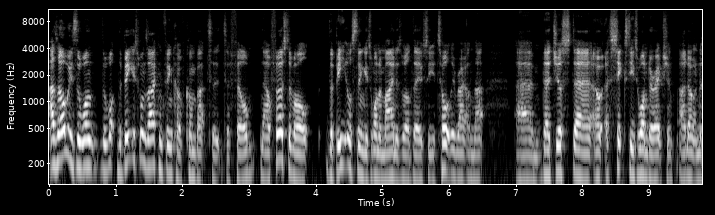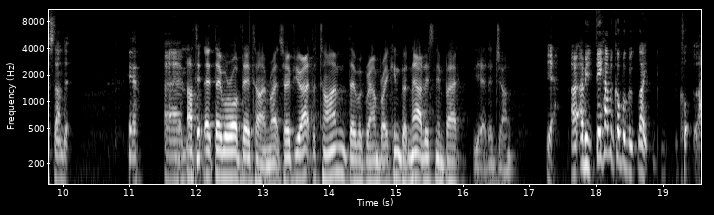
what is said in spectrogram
As always, the one, the one- the biggest ones I can think of come back to, to film. Now, first of all, the Beatles thing is one of mine as well, Dave. So you're totally right on that. Um, they're just uh, a, a '60s One Direction. I don't understand it. Yeah. Um, I think that they were of their time, right? So if you're at the time, they were groundbreaking. But now listening back, yeah, they're junk. Yeah, I, I mean they have a couple good, like cl- may-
